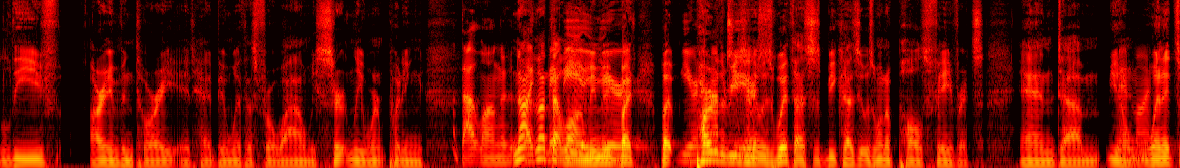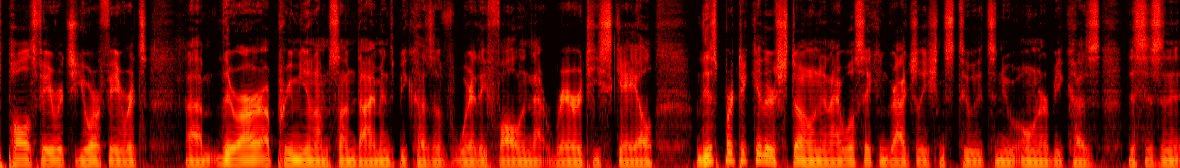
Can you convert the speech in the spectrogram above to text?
leave our inventory. It had been with us for a while, and we certainly weren't putting not that long. Not like not that long. I mean, year, but but part of the reason years. it was with us is because it was one of Paul's favorites, and um, you know when it's Paul's favorites, your favorites. Um, there are a premium on sun diamonds because of where they fall in that rarity scale. This particular stone, and I will say congratulations to its new owner because this is a,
